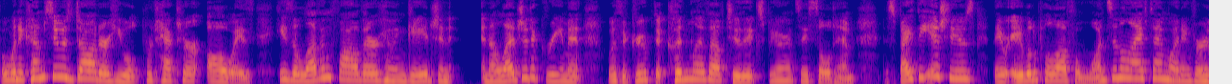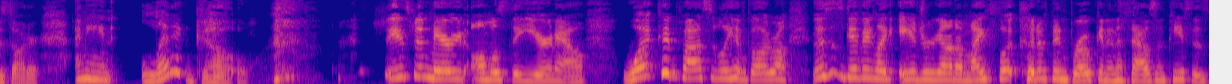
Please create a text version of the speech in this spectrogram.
but when it comes to his daughter, he will protect her always. He's a loving father who engaged in an alleged agreement with a group that couldn't live up to the experience they sold him. Despite the issues, they were able to pull off a once in a lifetime wedding for his daughter. I mean, let it go. She's been married almost a year now. What could possibly have gone wrong? This is giving like Adriana, my foot could have been broken in a thousand pieces.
